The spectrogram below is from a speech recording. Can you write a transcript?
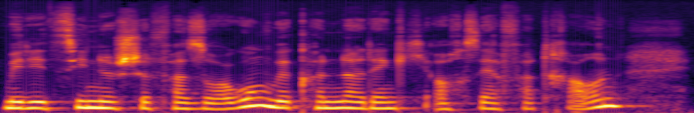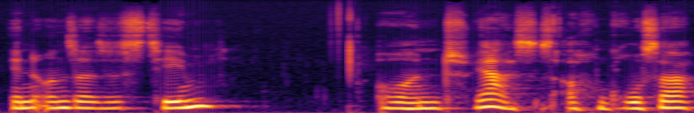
medizinische Versorgung. Wir können da, denke ich, auch sehr vertrauen in unser System. Und ja, es ist auch ein großer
